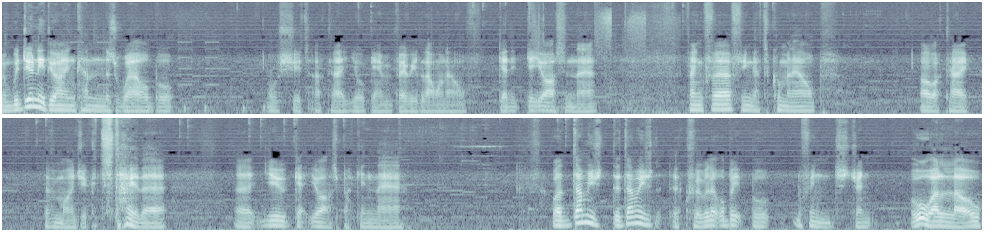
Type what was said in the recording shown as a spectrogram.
I mean, we do need the ion cannon as well, but... Oh shit, okay, you're getting very low on health. Get it, get your ass in there. Frankfurt, you have to come and help. Oh, okay. Never mind, you could stay there. Uh, you get your ass back in there. Well, the damage, the damage the crew a little bit, but nothing strength. Oh, hello.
